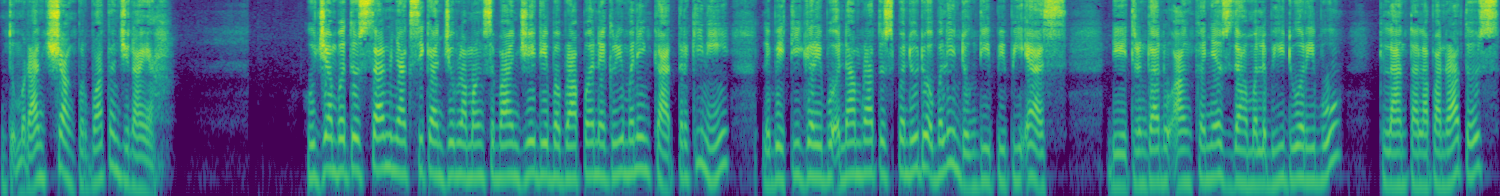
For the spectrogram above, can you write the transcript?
untuk merancang perbuatan jenayah. Hujan berterusan menyaksikan jumlah mangsa banjir di beberapa negeri meningkat. Terkini, lebih 3,600 penduduk berlindung di PPS. Di Terengganu angkanya sudah melebihi 2,000, Kelantan 800,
